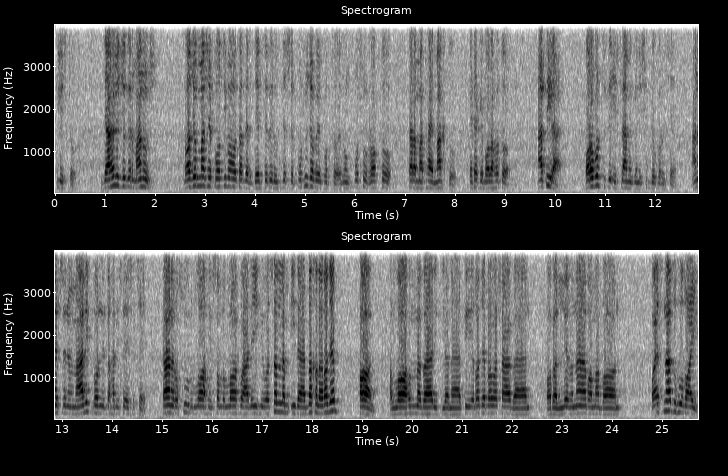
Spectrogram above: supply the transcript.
ক্লিষ্ট জাহলি যুগের মানুষ রজব মাসে প্রতিমা ও তাদের দেবদেবীর উদ্দেশ্যে পশু জবে করত এবং পশুর রক্ত তারা মাথায় মাখত এটাকে বলা হতো আতিরা পরবর্তীতে ইসলামকে নিষিদ্ধ করেছে আনাস মালিক বর্ণিত হাদিসে এসেছে كان رسول الله صلى الله عليه وسلم إذا دخل رجب قال اللهم بارك لنا في رجب وشعبان وبلغنا رمضان ওয়াসনাদহু রাইফ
